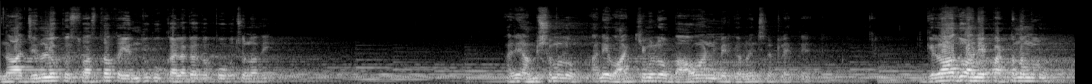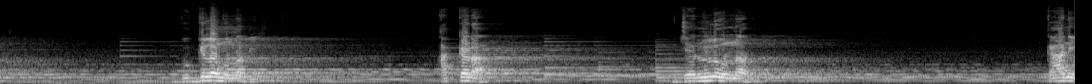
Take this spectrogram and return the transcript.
నా జనులకు స్వస్థత ఎందుకు కలగకపోవచ్చున్నది? అనే అంశంలో అనే వాక్యంలో భావాన్ని మీరు గమనించినట్లయితే గిలాదు అనే పట్టణంలో గుగ్గిలం ఉన్నది. అక్కడ జనులు ఉన్నారు. కానీ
